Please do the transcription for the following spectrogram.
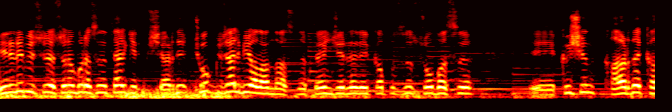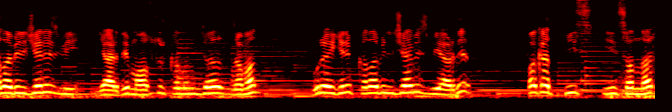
belirli bir süre sonra burasını terk etmişlerdi. Çok güzel bir alanda aslında. Pencereleri, kapısı, sobası, e, kışın karda kalabileceğiniz bir yerdi. Mahsur kalınca zaman buraya gelip kalabileceğimiz bir yerdi. Fakat biz insanlar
